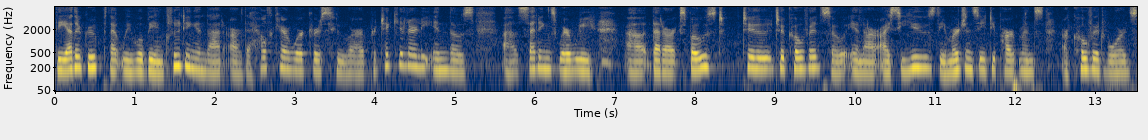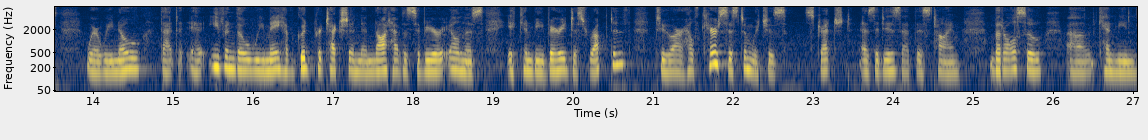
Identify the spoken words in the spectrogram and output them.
The other group that we will be including in that are the healthcare workers who are particularly in those uh, settings where we uh, that are exposed to, to COVID. So in our ICUs, the emergency departments, our COVID wards, where we know that uh, even though we may have good protection and not have a severe illness, it can be very disruptive to our healthcare system, which is stretched as it is at this time, but also uh, can mean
